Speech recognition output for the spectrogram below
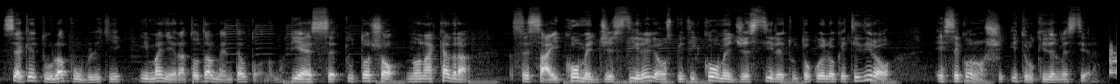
sia che tu la pubblichi in maniera totalmente autonoma. PS, tutto ciò non accadrà se sai come gestire gli ospiti, come gestire tutto quello che ti dirò e se conosci i trucchi del mestiere.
